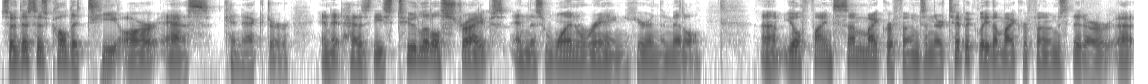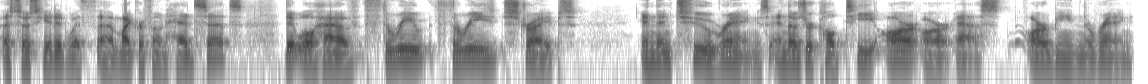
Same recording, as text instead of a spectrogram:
So this is called a TRS connector, and it has these two little stripes and this one ring here in the middle. Um, you'll find some microphones, and they're typically the microphones that are uh, associated with uh, microphone headsets that will have three, three stripes and then two rings, and those are called TRRS, R being the ring.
